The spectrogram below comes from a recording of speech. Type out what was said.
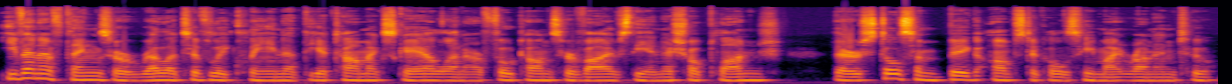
Even if things are relatively clean at the atomic scale and our photon survives the initial plunge, there are still some big obstacles he might run into.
